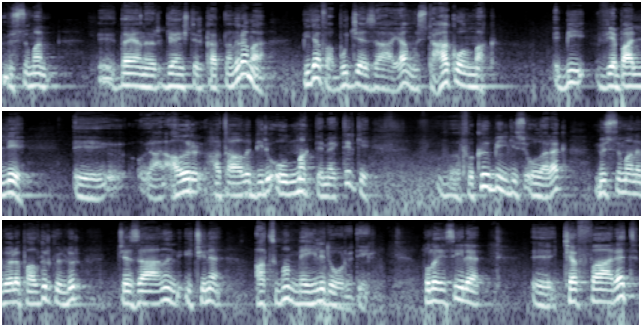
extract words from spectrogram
Müslüman e, dayanır, gençtir, katlanır ama bir defa bu cezaya müstehak olmak e, bir veballi yani ağır hatalı biri olmak demektir ki fıkıh bilgisi olarak Müslümanı böyle paldır küldür cezanın içine atma meyli doğru değil. Dolayısıyla e, kefaret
